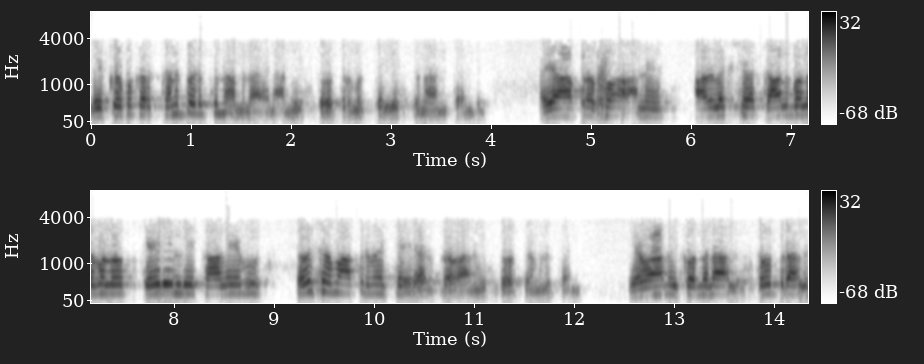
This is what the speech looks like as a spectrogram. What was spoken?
మీకు కృపకర కనిపెడుతున్నాము నాయన. మీ స్తోత్రము చెల్లిస్తున్నాను తండ్రి. అయా ప్రభు అనే ఆరు లక్షల కాలుబలములో చేరింది కాలేవు. వ్యవసాయం మాత్రమే చేరారు ప్రభా మీ స్తోత్రములు తండ్రి. దేవా మీ కొందనాలు స్తోత్రాలు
